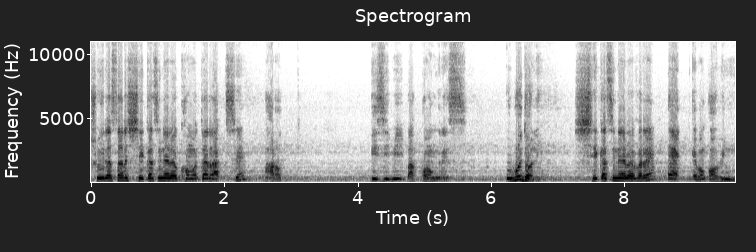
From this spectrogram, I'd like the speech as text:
স্বৈরাচার শেখ হাসিনার ক্ষমতা রাখছে ভারত। বিজেপি বা কংগ্রেস। উভয় দলই শেখ হাসিনার ব্যাপারে এক এবং অভিন্ন।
